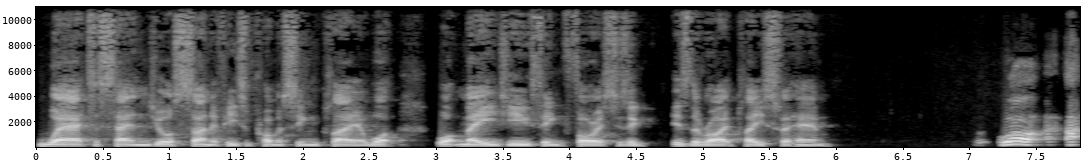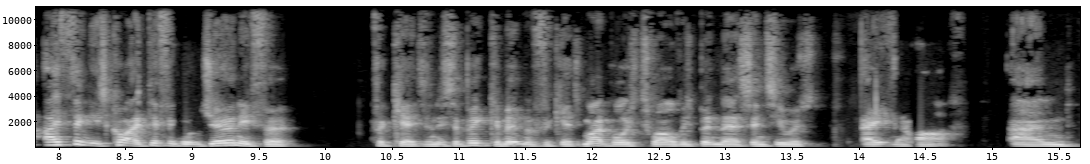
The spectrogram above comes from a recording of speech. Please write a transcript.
where to send your son if he's a promising player? What what made you think Forest is a, is the right place for him? Well, I think it's quite a difficult journey for for kids, and it's a big commitment for kids. My boy's twelve; he's been there since he was eight and a half, and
